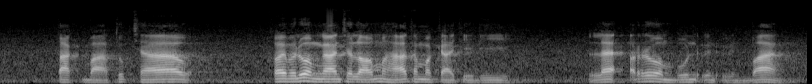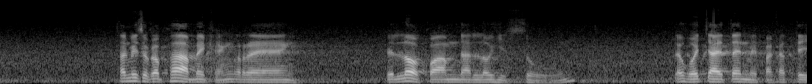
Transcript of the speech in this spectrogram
ำ ตักบาตรทุกเช้า คอยมาร่วมงานฉลองมหาธรรมกายเจดีย์ และร่วมบุญอื่น ๆบ้าง ท่านมีสุขภาพไม่แข็งแรง เป็นโรคความดันโลหิตสูง แล้วหัวใจเต้นไม่ปกติ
